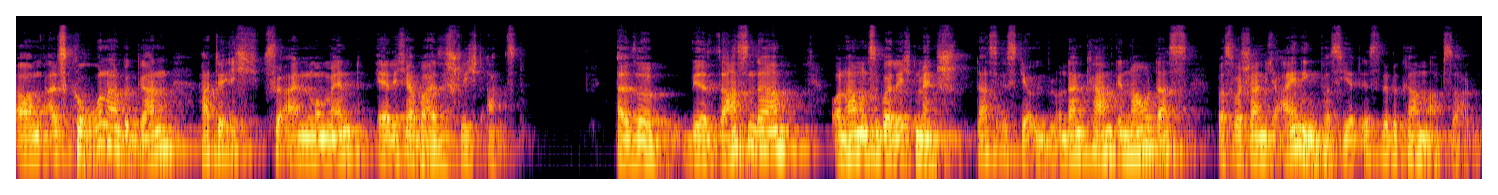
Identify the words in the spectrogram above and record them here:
ähm, als Corona begann, hatte ich für einen Moment ehrlicherweise schlicht Angst. Also wir saßen da und haben uns überlegt, Mensch, das ist ja übel. Und dann kam genau das, was wahrscheinlich einigen passiert ist, wir bekamen Absagen.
